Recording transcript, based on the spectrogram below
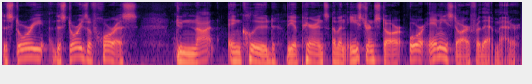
The story the stories of Horus do not include the appearance of an eastern star or any star for that matter.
